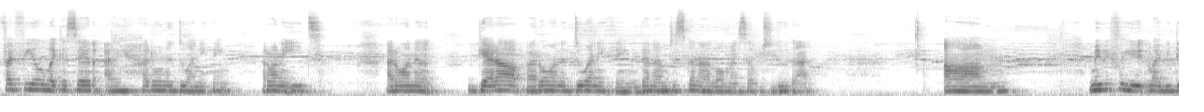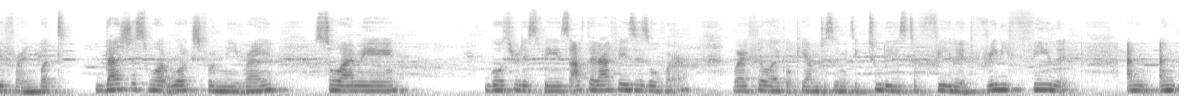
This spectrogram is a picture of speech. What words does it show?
if i feel like i said i, I don't want to do anything I don't want to eat. I don't want to get up. I don't want to do anything. Then I'm just gonna allow myself to do that. Um, maybe for you it might be different, but that's just what works for me, right? So I may go through this phase. After that phase is over, where I feel like okay, I'm just gonna take two days to feel it, really feel it, and and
